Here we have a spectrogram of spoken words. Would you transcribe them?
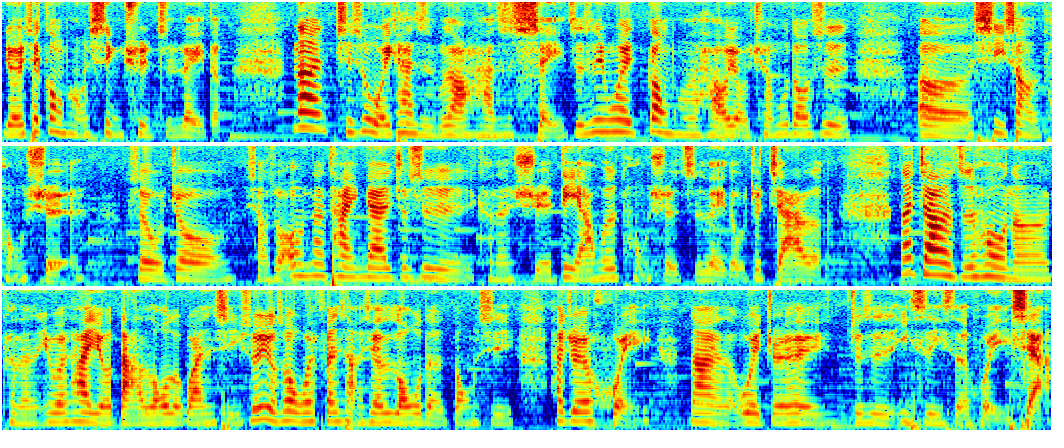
有一些共同兴趣之类的。那其实我一开始不知道他是谁，只是因为共同的好友全部都是呃系上的同学，所以我就想说，哦，那他应该就是可能学弟啊或者同学之类的，我就加了。那加了之后呢，可能因为他有打 low 的关系，所以有时候我会分享一些 low 的东西，他就会回。那我也就会就是意思意思的回一下。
